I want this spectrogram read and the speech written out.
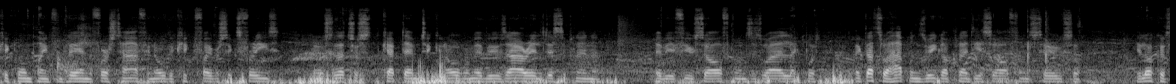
kicked one point from play in the first half. You know, they kicked five or six frees. You know, so that just kept them ticking over. Maybe it was our ill discipline and maybe a few soft ones as well. Like, but like that's what happens. We got plenty of soft ones too. So you look at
